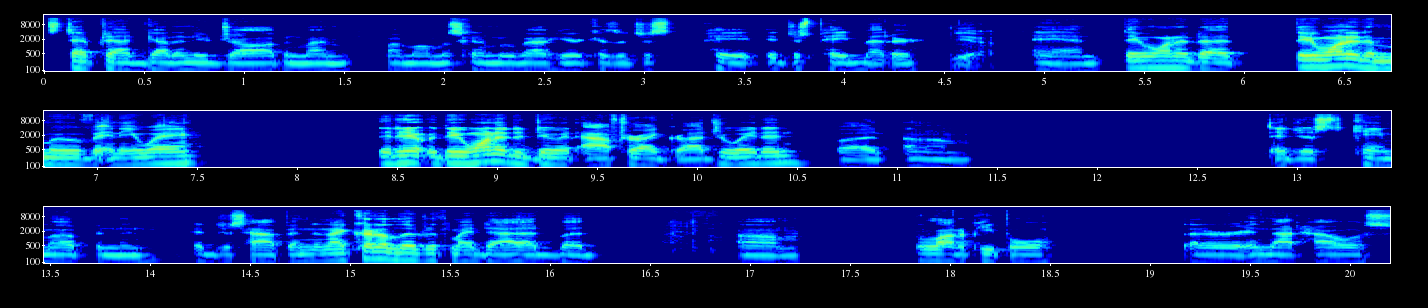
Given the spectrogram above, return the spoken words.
stepdad got a new job and my my mom was going to move out here cuz it just paid it just paid better. Yeah. And they wanted to they wanted to move anyway. They didn't they wanted to do it after I graduated, but um it just came up and then it just happened and I could have lived with my dad, but um a lot of people that are in that house,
